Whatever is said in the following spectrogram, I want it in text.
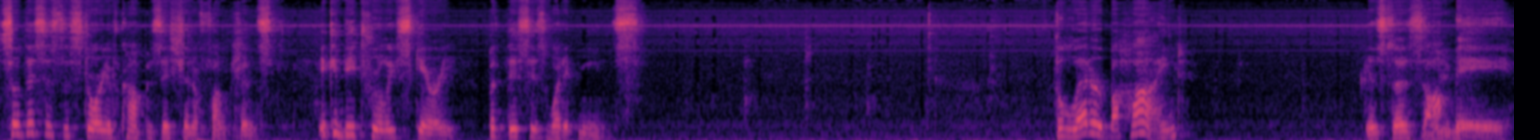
So this is the story of composition of functions. It can be truly scary, but this is what it means. The letter behind is the zombie.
